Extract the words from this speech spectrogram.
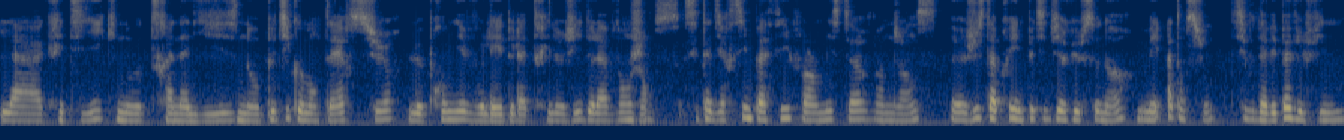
la critique, notre analyse, nos petits commentaires sur le premier volet de la trilogie de la vengeance, c'est-à-dire Sympathy for Mr. Vengeance, euh, juste après une petite virgule sonore. Mais attention, si vous n'avez pas vu le film,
